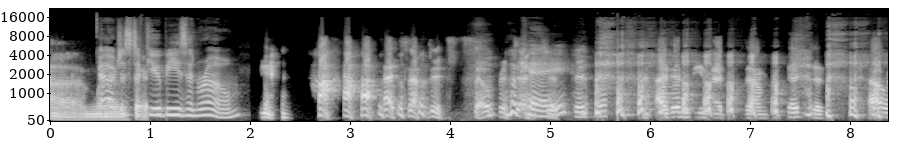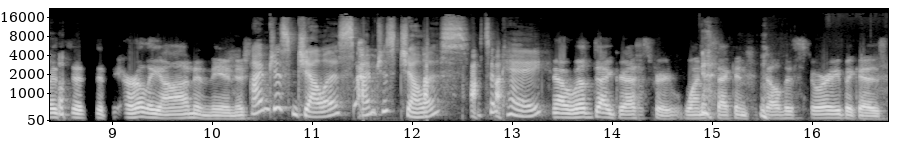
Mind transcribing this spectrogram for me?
Um, oh, just a few bees in Rome. that sounded so pretentious. Okay. Didn't I didn't mean that to sound pretentious. That was just early on in the initial. I'm just jealous. I'm just jealous. It's okay. no, we'll digress for one second to tell this story because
